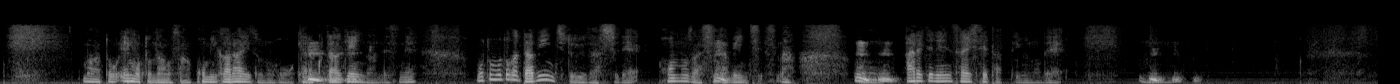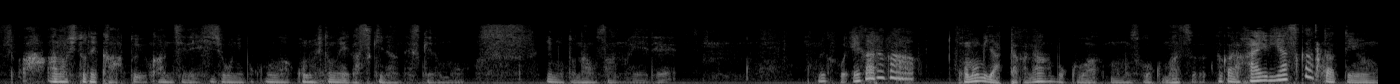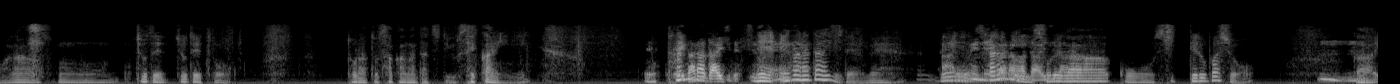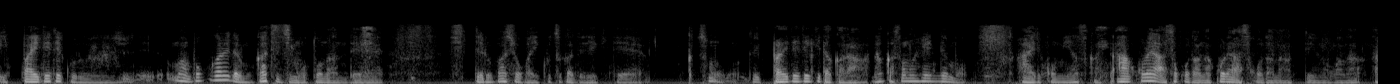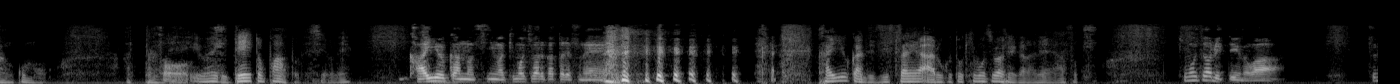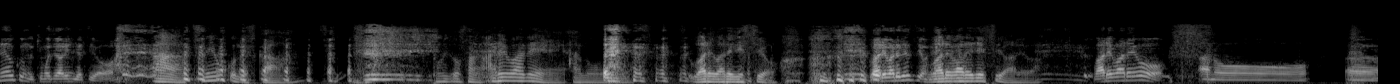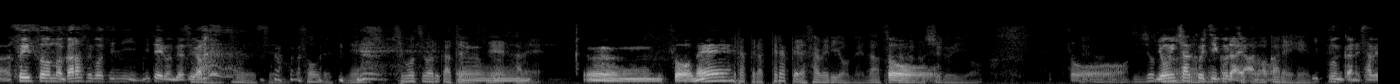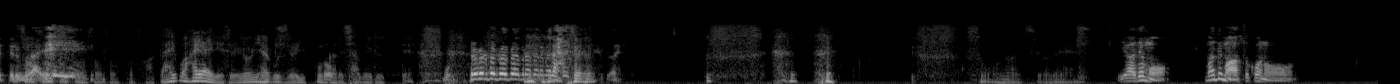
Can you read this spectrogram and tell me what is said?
まあ、あと、江本直さん、コミカライズの方、キャラクター原なんですね。もともとがダヴィンチという雑誌で、本の雑誌ダヴィンチですな。うんうん。あれで連載してたっていうので、うん。うんうんああの人でかという感じで、非常に僕はこの人の絵が好きなんですけども、江本直さんの絵で、とにかく絵柄が好みだったかな、僕は、ものすごくまず。だから入りやすかったっていうのかな、その、ジョゼ、ジョゼと虎と魚たちという世界に。絵柄大事ですよね。ね、絵柄大事だよね。で、さらにそれが、こう、知ってる場所うんうんがいっぱい出てくる。まあ僕から言ったらもうガチ地元なんで、知ってる場所がいくつか出てきて、つもいっぱい出てきたから、なんかその辺でも入り込みやすかった。あ、これあそこだな、これあそこだなっていうのがな何個もあったんそうで、いわゆるデートパートですよね。海遊館のシーンは気持ち悪かったですね。海遊館で実際歩くと気持ち悪いからね、あそこ。気持ち悪いっていうのは、常雄くんが気持ち悪いんですよ。ああ、常雄くんですか？富蔵さん、あれはね、あの、我々ですよ。我々ですよね。我々ですよ、あれは。我々を、あのうん水槽のガラス越しに見てるんですよ。そうですよ。そうですね。気持ち悪かったですね、うんあれ。うん、そうペね。ラペラペラペラ喋るよね、な、そう魚の種類を。そう。ちょっと400字ぐらい、あの、分かれへん1分間で喋ってるぐらい。そうそうそうそうそうそう。だいぶ早いですよ、400字を1分間で喋るって。ペラペラペラペラペラペラペラそうなんですよね。いや、でも、まあでもあそこの、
